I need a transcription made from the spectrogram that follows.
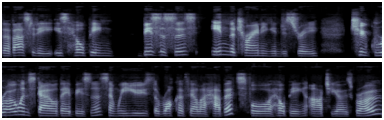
Vivacity is helping businesses in the training industry to grow and scale their business. And we use the Rockefeller habits for helping RTOs grow.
